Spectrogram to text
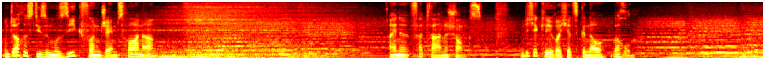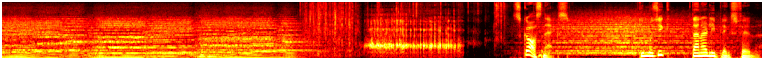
Und doch ist diese Musik von James Horner eine fatale Chance. Und ich erkläre euch jetzt genau warum. Score Snacks. Die Musik deiner Lieblingsfilme.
